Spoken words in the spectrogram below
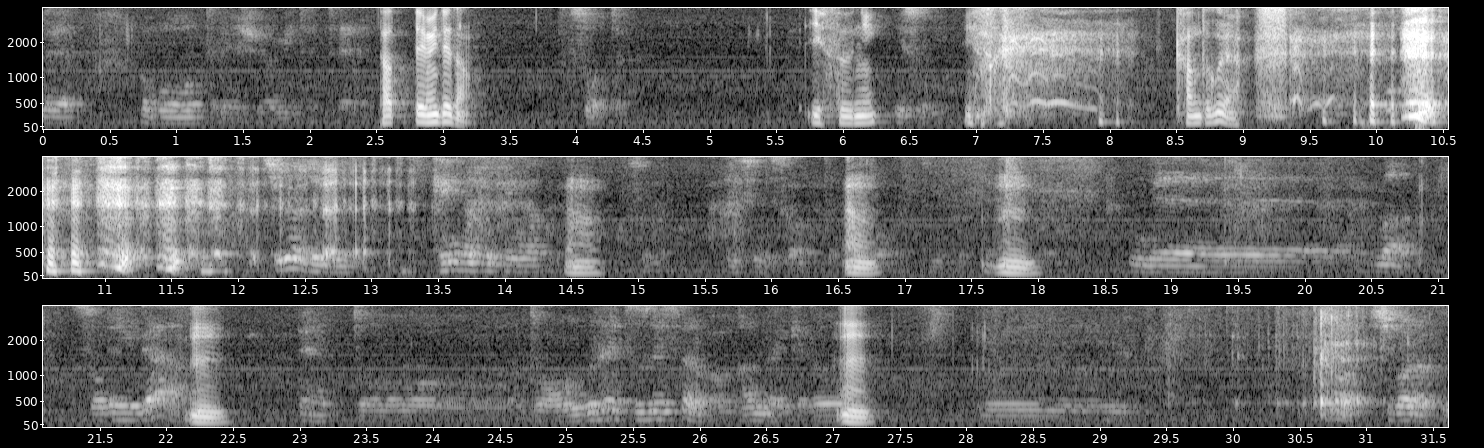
で、まあ、ぼーって練習を見てて。立って見てたん？そうって。椅子に椅子に？椅子 監督やん。違うん。そうん。うん。でまあそれが、うん。えっとどんぐらい続いてたのかわかんないけど、うんうーんまあしばらく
